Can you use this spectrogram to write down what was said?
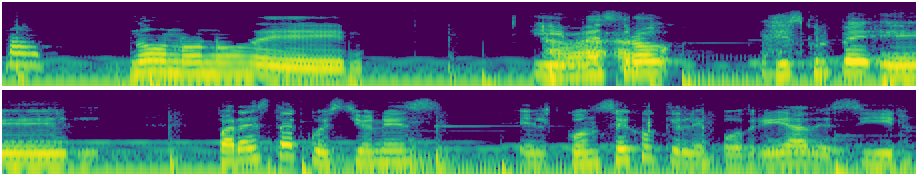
no, no, no, no. Eh, y maestro, disculpe, eh, para esta cuestión es el consejo que le podría decir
